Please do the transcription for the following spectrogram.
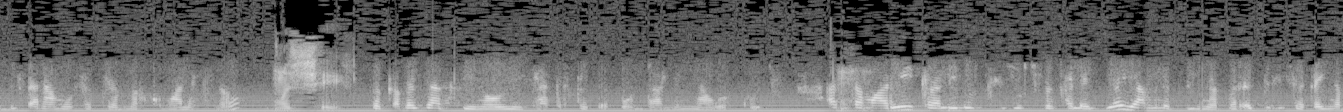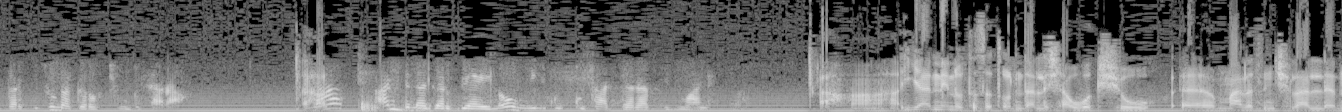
ስልጠና መውሰድ ጀመርኩ ማለት ነው። እሺ በቃ በዛ ጊዜ ነው የቲያትር ተሰጥኦ እንዳለኝ ያወቅኩት። አስተማሪ ከሌሎች ልጆች በተለየ ያምንብኝ ነበር፣ እድል ይሰጠኝ ነበር ብዙ ነገሮች እንድሰራ እና አንድ ነገር ቢያይ ነው የሚል ጉጉት አደረብኝ ማለት ነው። ያኔ ነው ተሰጥኦ እንዳለሽ ያወቅሽው ማለት እንችላለን።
